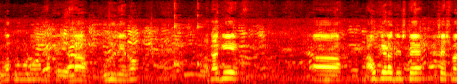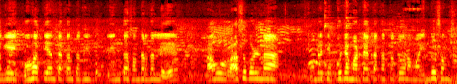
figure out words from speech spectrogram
ಯುವಕರುಗಳು ಮತ್ತು ಎಲ್ಲ ಗುರು ಹಿರಿಯರು. ಹಾಗಾಗಿ ನಾವು ಕೇಳೋದಿಷ್ಟೇ ವಿಶೇಷವಾಗಿ ಗೋಹತ್ಯೆ ಅಂತಕ್ಕಂಥದ್ದು ಇಂಥ ಸಂದರ್ಭದಲ್ಲಿ ನಾವು ರಾಸುಗಳನ್ನ ಒಂದು ರೀತಿ ಪೂಜೆ ಮಾಡ್ತಾ ಇರ್ತಕ್ಕಂಥದ್ದು ನಮ್ಮ ಹಿಂದೂ ಸಂಸ್ಕೃ,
